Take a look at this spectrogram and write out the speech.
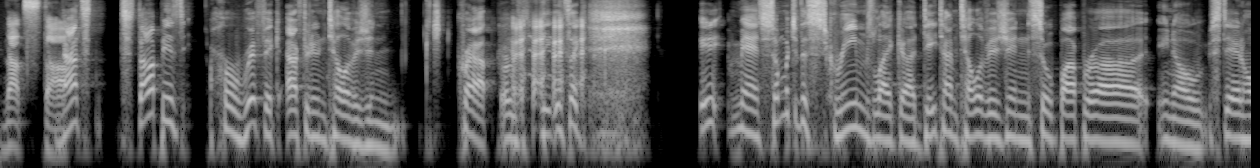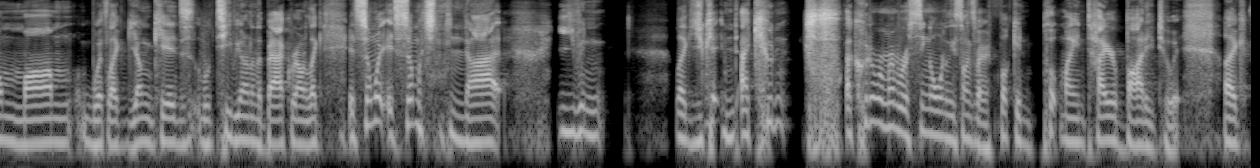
not stop. Not stop is horrific afternoon television crap. Or it's like it, man, so much of this screams like uh, daytime television, soap opera. You know, stay at home mom with like young kids with TV on in the background. Like it's so much. It's so much not even like you can. I couldn't. I couldn't remember a single one of these songs if I fucking put my entire body to it. Like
